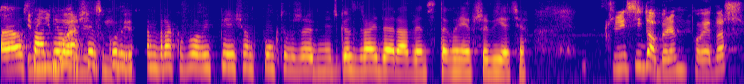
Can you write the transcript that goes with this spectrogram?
A ja nie ostatnio było, ja ale się co mówię. wkurwiłem, brakowało mi 50 punktów, żeby mieć Ghost Ridera, więc tego nie przebijecie. Czyli jesteś dobrym, powiadasz?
